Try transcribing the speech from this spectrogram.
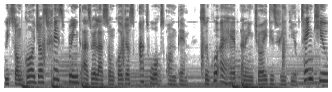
with some gorgeous face print as well as some gorgeous artworks on them. So go ahead and enjoy this video. Thank you.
